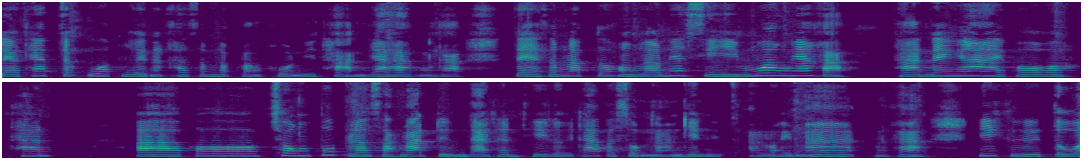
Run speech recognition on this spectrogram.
แล้วแทบจะอ้วกเลยนะคะสำหรับ บางคนนี่ทานยากนะคะ แต่สำหรับตัวของเราเนี่ยสีม่วงเนี่ยค่ะ ทานได้ง่าย พอทานอพอชงปุ๊บเราสามารถดื่มได้ทันทีเลย ถ้าผสมน้ำเย็นจะอร่อยมากนะคะ นี่คือตัว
